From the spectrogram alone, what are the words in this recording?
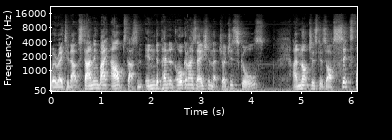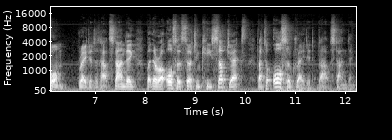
We're rated outstanding by ALPS, that's an independent organisation that judges schools. And not just is our sixth form graded as outstanding, but there are also certain key subjects that are also graded as outstanding.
